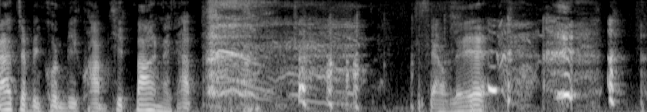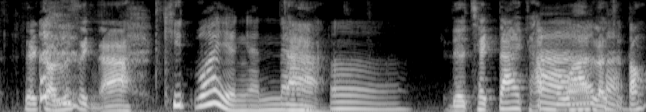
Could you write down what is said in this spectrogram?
น่าจะเป็นคนมีความคิดบ้างนะครับแซวเล่นใช้ความรู้สึกนะ คิดว่าอย่างนั้นนะอ่าเออเดี๋ยวเช็คได้ครับอ่าเพราะว่าเราค่ะจะต้อง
